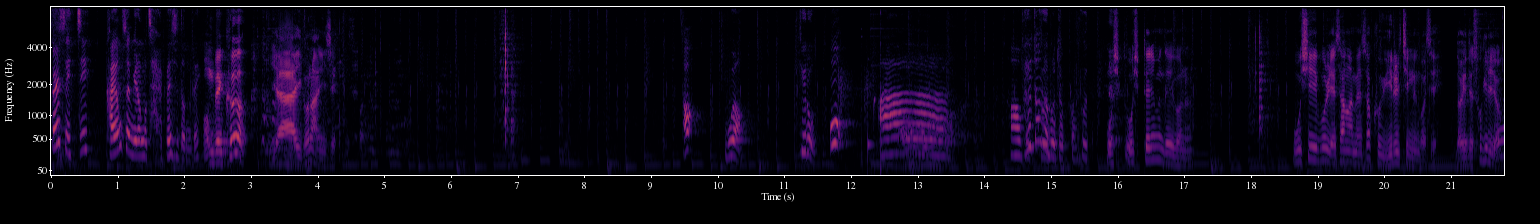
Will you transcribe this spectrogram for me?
뺄 수 있지? 가영 쌤 이런 거 잘 빼시던데. One bank? 야 이건 아니지 뭐야? 뒤로. 어? 아. 아 회전으로 조금. 50, 50 때리면 돼 이거는 50을 예상하면서 그 위를 찍는 거지 너희들 속이려고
